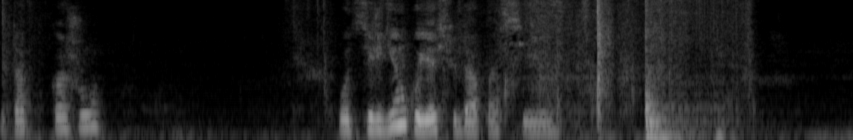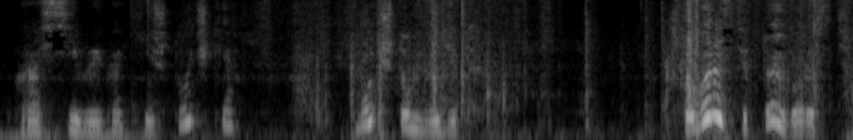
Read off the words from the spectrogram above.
Вот так покажу. Вот серединку я сюда посею. Красивые какие штучки. Будь что будет. Что вырастет, то и вырастет.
